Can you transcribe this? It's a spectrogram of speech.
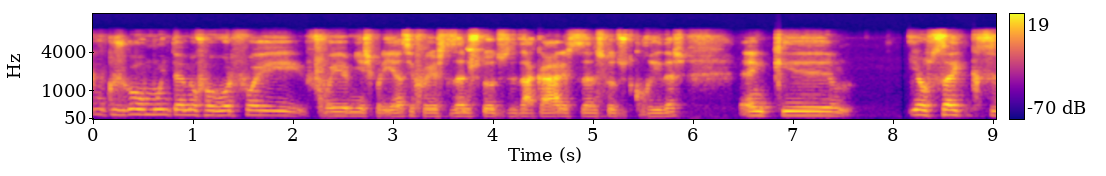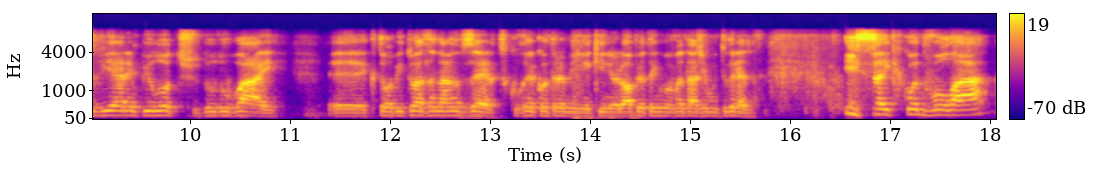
que o que jogou muito a meu favor foi, foi a minha experiência, foi estes anos todos de Dakar, estes anos todos de corridas, em que eu sei que se vierem pilotos do Dubai que estão habituados a andar no deserto, correr contra mim aqui na Europa, eu tenho uma vantagem muito grande. E sei que quando vou lá,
